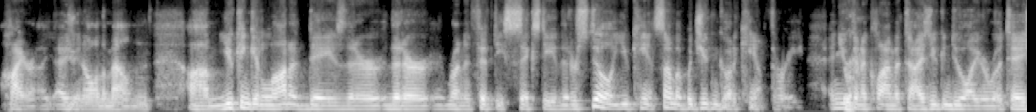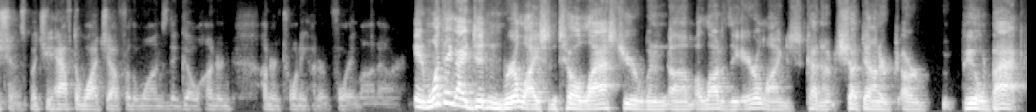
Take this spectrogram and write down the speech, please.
higher, as you know, on the mountain. Um, you can get a lot of days that are that are running 50, 60 that are still you can't summit, but you can go to camp three and you right. can acclimatize, you can do all your rotations, but you have to watch out for the ones that go 100, 120, 140 mile an hour. And one thing I didn't realize until last year when um, a lot of the airlines kind of shut down or, or, peeled back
